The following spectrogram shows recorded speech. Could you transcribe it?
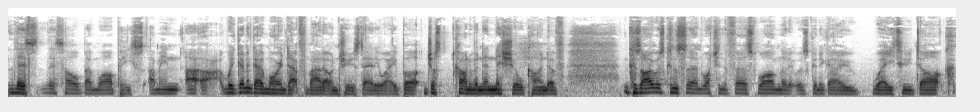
this this whole Benoit piece? I mean, uh, we're going to go more in depth about it on Tuesday anyway, but just kind of an initial kind of because I was concerned watching the first one that it was going to go way too dark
